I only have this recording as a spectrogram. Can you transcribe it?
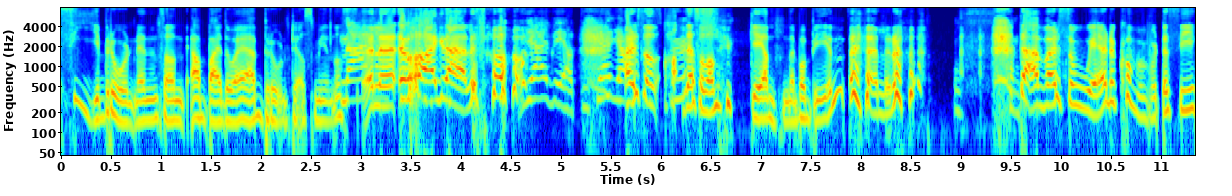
Sier broren din sånn Ja, by the way, jeg er broren til Jasmin. ass». Nei. Eller hva er greia, liksom? Jeg vet ikke. Jeg Er det, sånn, det er sånn han hooker jentene på byen? Eller noe? Det er bare så weird å komme bort og si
